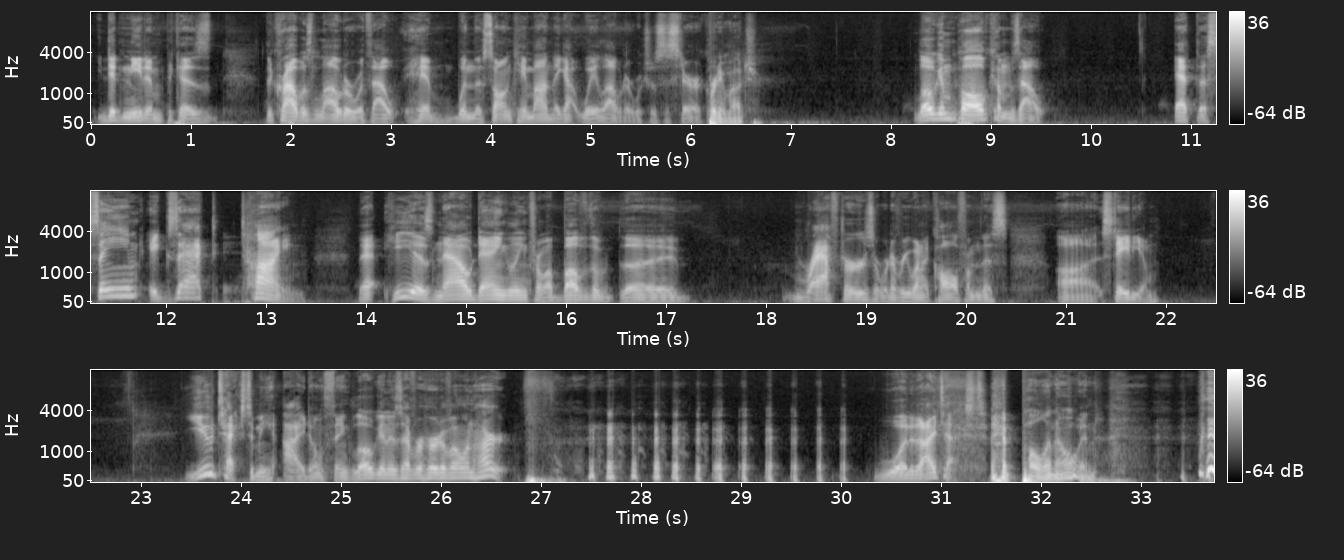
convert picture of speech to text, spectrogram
You didn't need him because the crowd was louder without him. When the song came on, they got way louder, which was hysterical. Pretty much. Logan Paul comes out at the same exact time that he is now dangling from above the the rafters or whatever you want to call from this uh, stadium. You texted me, I don't think Logan has ever heard of Owen Hart. what did I text? Pulling Owen.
